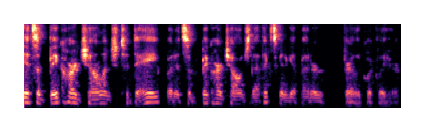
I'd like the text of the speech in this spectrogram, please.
it's a big hard challenge today, but it's a big hard challenge that I think is going to get better fairly quickly here.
